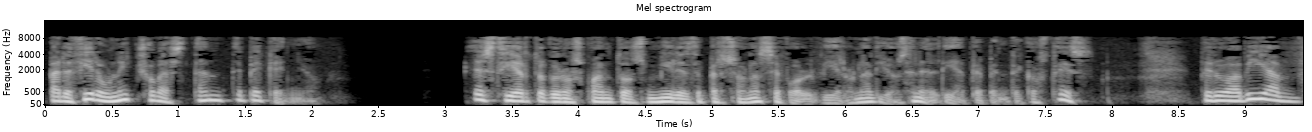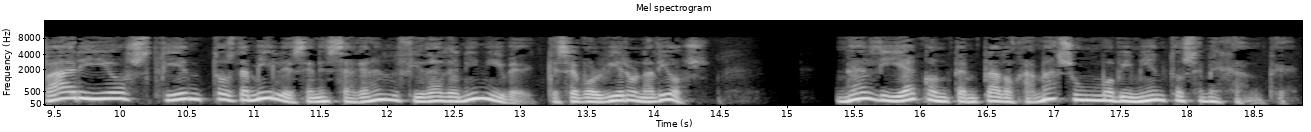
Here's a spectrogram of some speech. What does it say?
pareciera un hecho bastante pequeño. Es cierto que unos cuantos miles de personas se volvieron a Dios en el día de Pentecostés, pero había varios cientos de miles en esa gran ciudad de Nínive que se volvieron a Dios. Nadie ha contemplado jamás un movimiento semejante.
